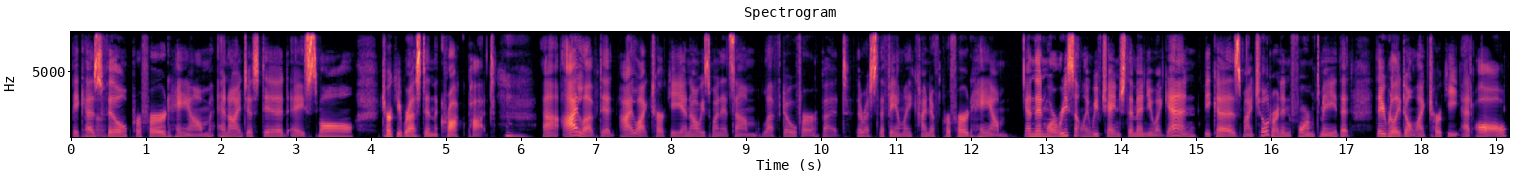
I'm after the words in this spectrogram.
because uh-huh. Phil preferred ham, and I just did a small turkey breast in the crock pot. Uh, I loved it. I like turkey and always wanted some left over, but the rest of the family kind of preferred ham. And then more recently, we've changed the menu again because my children informed me that they really don't like turkey at all.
